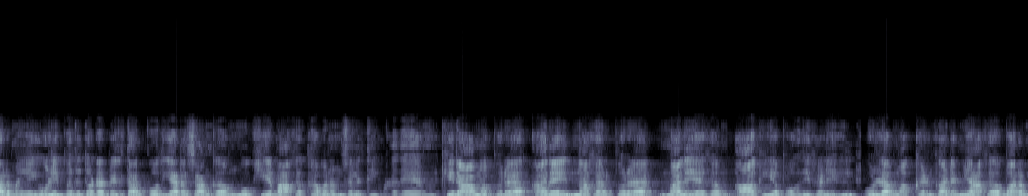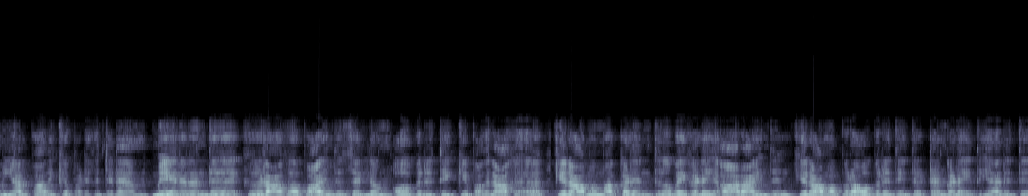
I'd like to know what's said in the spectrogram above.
வறுமையை ஒழிப்பது தொடர்பில் தற்போதைய அரசாங்கம் முக்கியமாக கவனம் செலுத்தியுள்ளது. கிராம கிராமப்புற அரை நகர்ப்புற மலையகம் ஆகிய பகுதிகளில் உள்ள மக்கள் கடுமையாக வறுமையால் பாதிக்கப்படுகின்றன. மேலிருந்து கீழாக பாய்ந்து செல்லும் அபிவிருத்திக்கு பதிலாக கிராம மக்களின் தேவைகளை ஆராய்ந்து கிராமப்புற அபிவிருத்தி திட்டங்களை தயாரித்து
